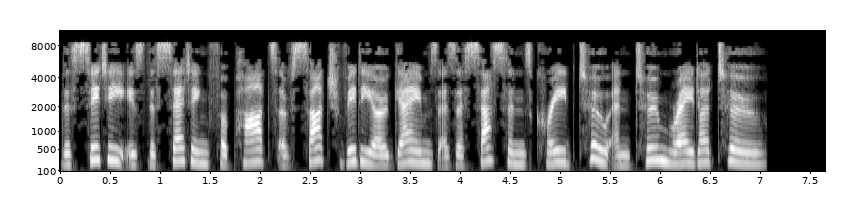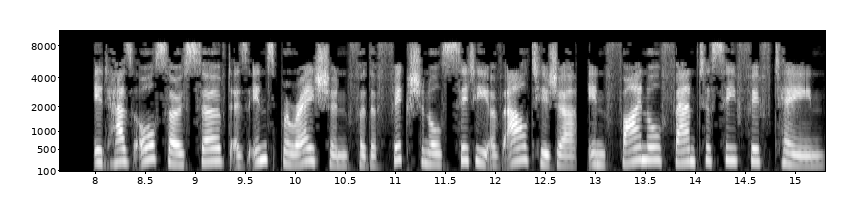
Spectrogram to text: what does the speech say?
The city is the setting for parts of such video games as Assassin's Creed II and Tomb Raider 2. It has also served as inspiration for the fictional city of Altissia, in Final Fantasy XV.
